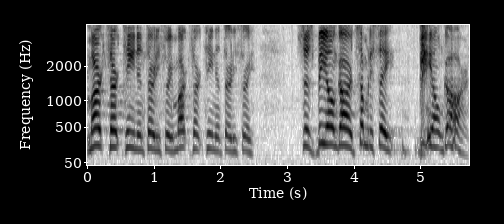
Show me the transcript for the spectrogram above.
Mark 13 and 33. Mark 13 and 33 says, Be on guard. Somebody say, Be on guard.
